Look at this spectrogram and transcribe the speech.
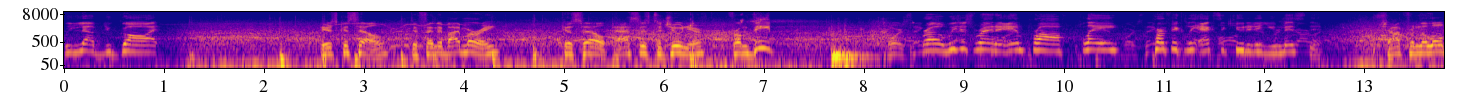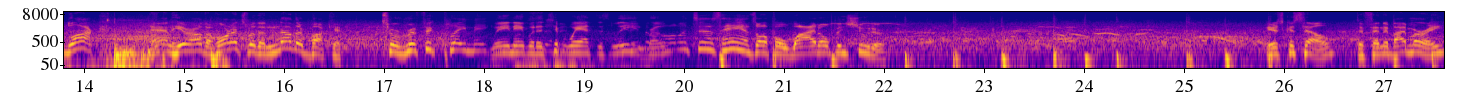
We love you, God. Here's Cassell, defended by Murray. Cassell passes to Junior from deep. Bro, we just ran an improv play, perfectly executed, and you missed it. Shot from the low block. And here are the Hornets with another bucket. Terrific playmaking. We ain't able to from chip away at this lead, bro. ball into his hands off a wide open shooter. Here's Cassell, defended by Murray.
